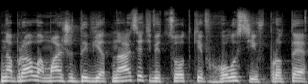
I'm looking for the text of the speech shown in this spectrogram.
набрала майже 19% голосів. Проте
